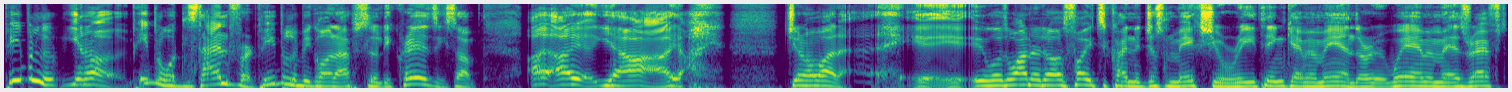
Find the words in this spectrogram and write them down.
People, you know, people wouldn't stand for it. People would be going absolutely crazy. So, I, I, yeah, I, I do you know what? It, it was one of those fights that kind of just makes you rethink MMA and the way MMA is refed.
